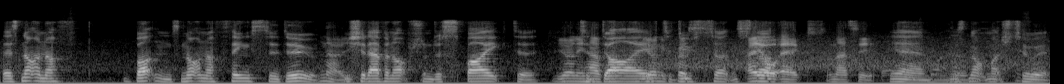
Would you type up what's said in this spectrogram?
there's not enough buttons, not enough things to do. No, you you- should have an option to spike, to You only to have you dive, only to do press certain A or X, and that's it. Yeah, there's not much to it,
